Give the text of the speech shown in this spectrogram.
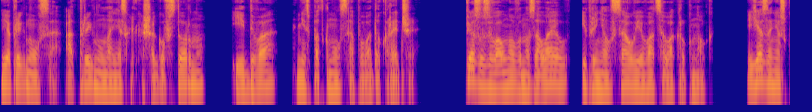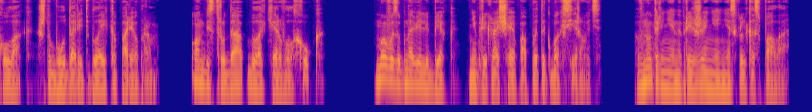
Я пригнулся, отпрыгнул на несколько шагов в сторону и едва не споткнулся о поводок Реджи. Пес взволнованно залаял и принялся увиваться вокруг ног. Я занес кулак, чтобы ударить Блейка по ребрам. Он без труда блокировал хук. Мы возобновили бег, не прекращая попыток боксировать. Внутреннее напряжение несколько спало.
